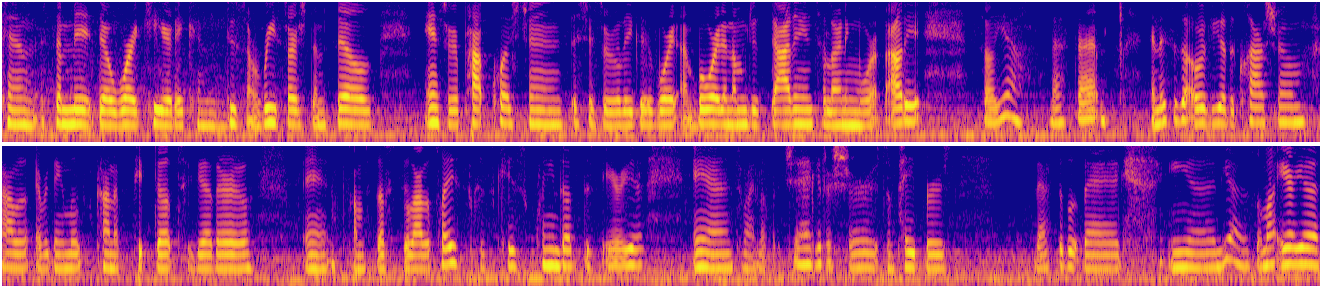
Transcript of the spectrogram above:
can submit their work here they can do some research themselves answer pop questions. It's just a really good board, uh, board and i'm just diving into learning more about it. So yeah that's that. And this is the overview of the classroom how everything looks kind of picked up together and some stuff still out of place because kids cleaned up this area and somebody left a jacket or shirt some papers that's the book bag. And yeah so my area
